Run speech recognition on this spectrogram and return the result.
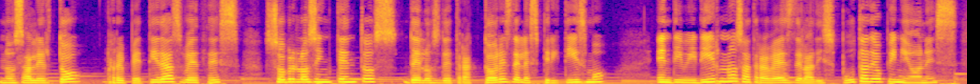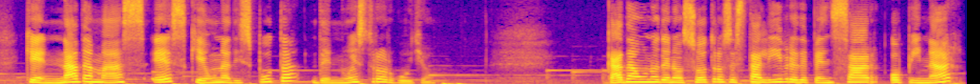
Nos alertó repetidas veces sobre los intentos de los detractores del espiritismo en dividirnos a través de la disputa de opiniones, que nada más es que una disputa de nuestro orgullo. Cada uno de nosotros está libre de pensar, opinar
